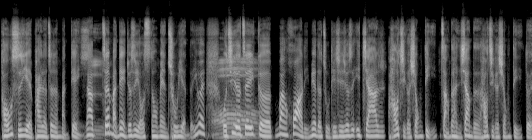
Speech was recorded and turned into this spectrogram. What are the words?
同时也拍了真人版电影。那真人版电影就是由 Snowman 出演的，因为我记得这一个漫画里面的主题其实就是一家好几个兄弟，长得很像的好几个兄弟，对，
